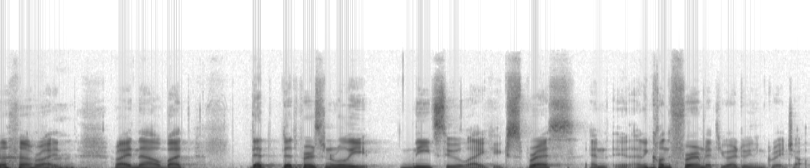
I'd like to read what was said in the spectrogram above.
right right now but that that person really needs to like express and and confirm that you are doing a great job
